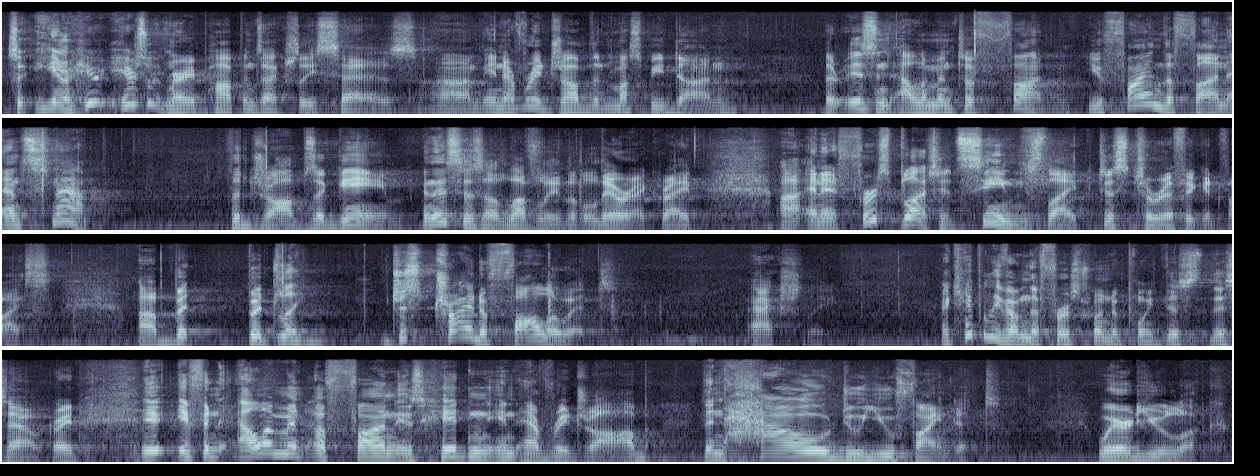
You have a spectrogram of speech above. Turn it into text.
So, you know, here, here's what Mary Poppins actually says um, In every job that must be done, there is an element of fun. You find the fun and snap. The job's a game. And this is a lovely little lyric, right? Uh, and at first blush, it seems like just terrific advice. Uh, but, but, like, just try to follow it, actually. I can't believe I'm the first one to point this, this out, right? If an element of fun is hidden in every job, then how do you find it? Where do you look?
